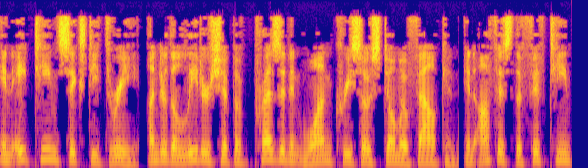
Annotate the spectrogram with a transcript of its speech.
In 1863, under the leadership of President Juan Crisostomo Falcon in office 15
